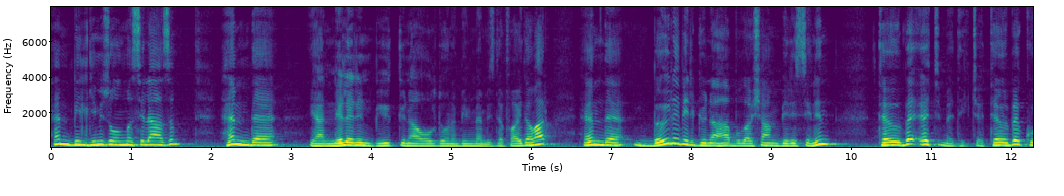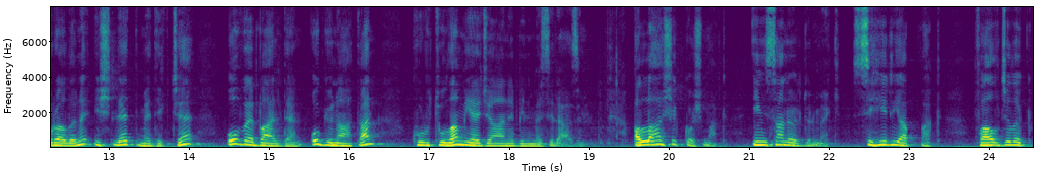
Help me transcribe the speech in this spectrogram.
hem bilgimiz olması lazım hem de yani nelerin büyük günah olduğunu bilmemizde fayda var. Hem de böyle bir günaha bulaşan birisinin tevbe etmedikçe, tevbe kuralını işletmedikçe o vebalden, o günahtan kurtulamayacağını bilmesi lazım. Allah'a şirk koşmak, insan öldürmek, sihir yapmak, falcılık,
